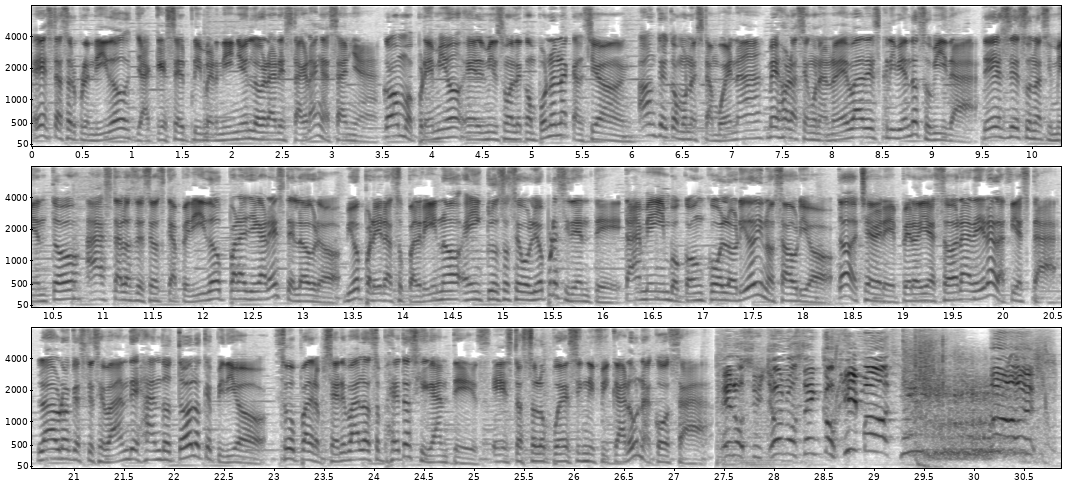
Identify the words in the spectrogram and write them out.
Está sorprendido ya que es el primer niño en lograr esta gran hazaña. Como premio, él mismo le compone una canción. Aunque como no es tan buena, mejor hacen una nueva describiendo su vida. Desde su nacimiento hasta los deseos que ha pedido para llegar a este logro. Vio para ir a su padrino e incluso se volvió presidente. También invocó un colorido dinosaurio. Todo chévere, pero ya es hora de ir a la fiesta. La bronca es que se van dejando todo lo que pidió. Su padre observa los objetos gigantes. Esto solo puede significar una cosa. ¡En los sillones encogimos! ¡Ay!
